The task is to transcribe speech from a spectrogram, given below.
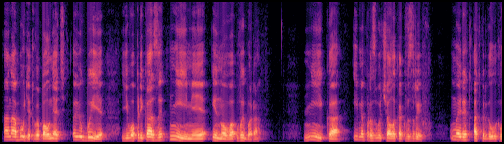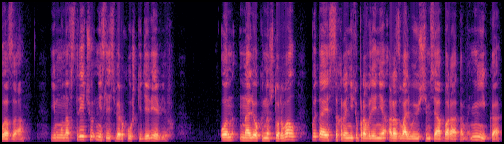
Она будет выполнять любые его приказы, не имея иного выбора. Ника. Имя прозвучало как взрыв. Мэрит открыл глаза. Ему навстречу неслись верхушки деревьев. Он налег на штурвал, пытаясь сохранить управление разваливающимся аппаратом. Ника.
